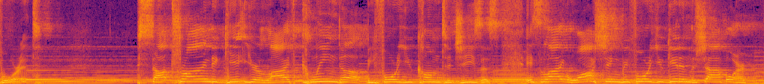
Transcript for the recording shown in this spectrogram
for it. Stop trying to get your life cleaned up before you come to Jesus. It's like washing before you get in the shower.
